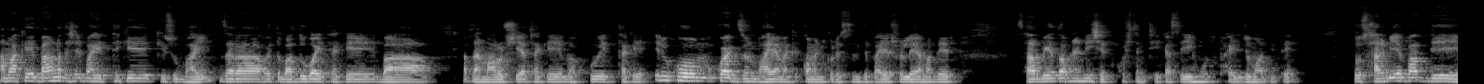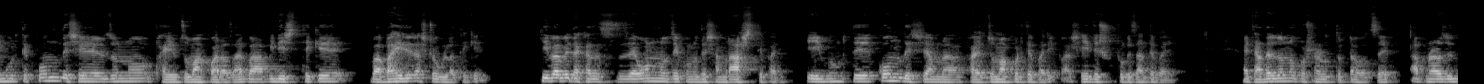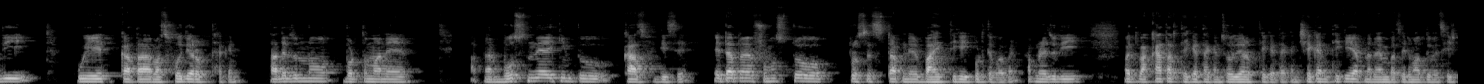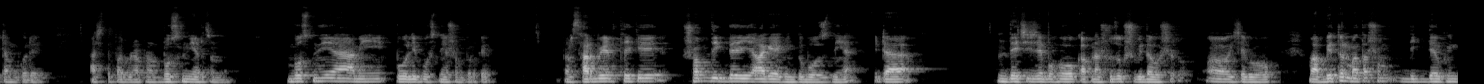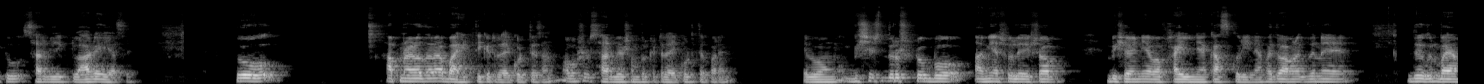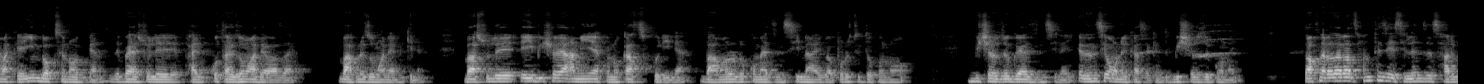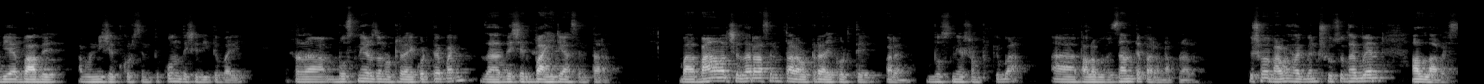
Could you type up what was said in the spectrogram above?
আমাকে বাংলাদেশের বাহির থেকে কিছু ভাই যারা হয়তো বা দুবাই থাকে বা আপনার মালয়েশিয়া থাকে বা কুয়েত থাকে, এরকম কয়েকজন ভাই আমাকে কমেন্ট করেছেন যে, ভাই, আসলে আমাদের সার্বিয়া তো আপনি নিষেধ করছেন, ঠিক আছে, এই মুহূর্তে ফাইল জমা দিতে। তো সার্বিয়া বাদ দিয়ে এই মুহূর্তে কোন দেশের জন্য ফাইল জমা করা যায় বা বিদেশ থেকে বা বাইরের রাষ্ট্রগুলা থেকে? কীভাবে দেখা যাচ্ছে যে অন্য যে কোনো দেশে আমরা আসতে পারি? এই মুহূর্তে কোন দেশে আমরা ফাইল জমা করতে পারি বা সেই দেশ সম্পর্কে জানতে পারি? তাদের জন্য প্রশ্নের উত্তরটা হচ্ছে, আপনারা যদি কুয়েত, কাতার বা সৌদি আরব থাকেন, তাদের জন্য বর্তমানে আপনার বসনিয়ায় কিন্তু কাজ হইতেছে। এটা আপনার সমস্ত প্রসেসটা আপনার বাহির থেকেই করতে পারবেন। আপনারা যদি হয়তো বা কাতার থেকে থাকেন, সৌদি আরব থেকে থাকেন, সেখান থেকেই আপনার অ্যাম্বাসির মাধ্যমে সিস্টেম করে আসতে পারবেন আপনার বসনিয়ার জন্য। বসনিয়া, আমি বলি বসনিয়া সম্পর্কে। আপনার সার্বিয়ার থেকে সব দিক দিয়েই আগে কিন্তু বসনিয়া। এটা দেশ হিসেবে হোক, আপনার সুযোগ সুবিধা হিসেবে- হোক, বা বেতন ভাতার দিক দিয়েও কিন্তু সার্বিয়া একটু আগেই আছে। তো আপনারা যারা বাহির থেকে ট্রাই করতে চান, অবশ্যই সার্বিয়া সম্পর্কে ট্রাই করতে পারেন। এবং বিশেষ দ্রষ্টব্য, আমি আসলে সব বিষয় নিয়ে বা ফাইল নিয়ে কাজ করি না। হয়তো আমার একজনে, দু একজন ভাই আমাকে ইনবক্সে নক দেন যে, ভাই, আসলে ফাইল কোথায় জমা দেওয়া যায় বা আপনি জমা নেন কিনা? বা আসলে এই বিষয়ে আমি এখনও কাজ করি না বা আমার ওরকম এজেন্সি নাই বা পরিচিত কোনো বিশ্বাসযোগ্য এজেন্সি নাই। এজেন্সি অনেক আছে, কিন্তু বিশ্বাসযোগ্য নাই। তো আপনারা যারা জানতে চেয়েছিলেন যে সার্বিয়া বাদে আপনি নিষেধ করছেন, তো কোন দেশে দিতে পারি? আপনারা বসনিয়ার জন্য ট্রাই করতে পারেন, যারা দেশের বাহিরে আছেন তারা। বা বাংলাদেশে যারা আছেন তারাও ট্রাই করতে পারেন বসনিয়া সম্পর্কে বা ভালোভাবে জানতে পারেন আপনারা। তো সবাই ভালো থাকবেন, সুস্থ থাকবেন, আল্লাহ হাফেজ।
